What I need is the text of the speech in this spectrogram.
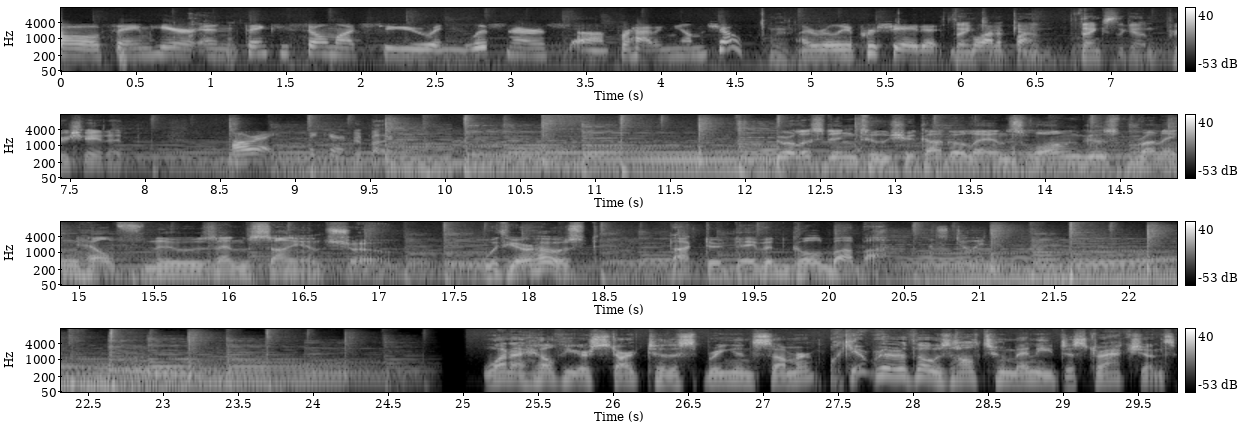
Oh, same here. And thank you so much to you and your listeners uh, for having me on the show. I really appreciate it. Thank it's a lot you of fun. again. Thanks again. Appreciate it. All right. Take care. Goodbye. You're listening to Chicagoland's longest running health news and science show with your host, Dr. David Kolbaba. Let's do it. Want a healthier start to the spring and summer? Well, get rid of those all too many distractions,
